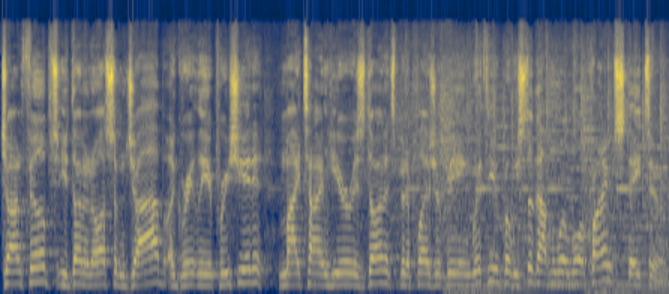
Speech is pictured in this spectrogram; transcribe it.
John Phillips, you've done an awesome job. I greatly appreciate it. My time here is done. It's been a pleasure being with you, but we still got more law crime. Stay tuned.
